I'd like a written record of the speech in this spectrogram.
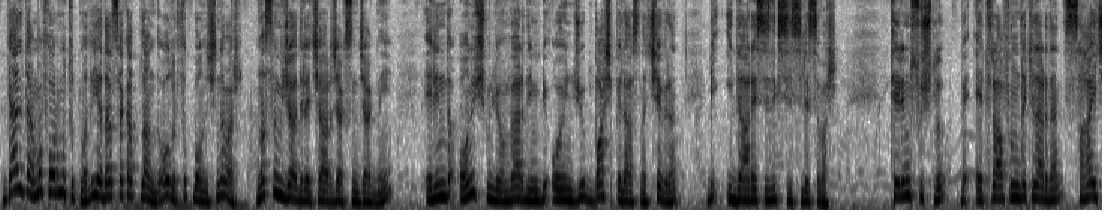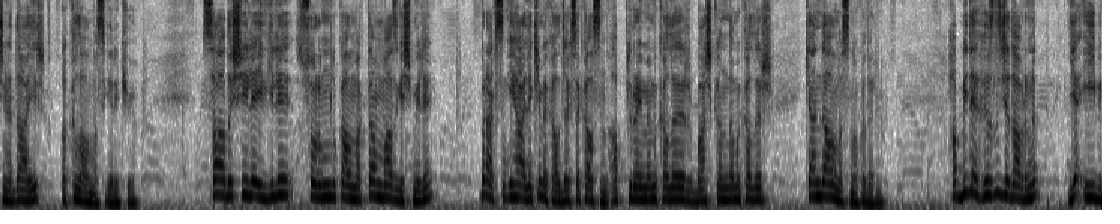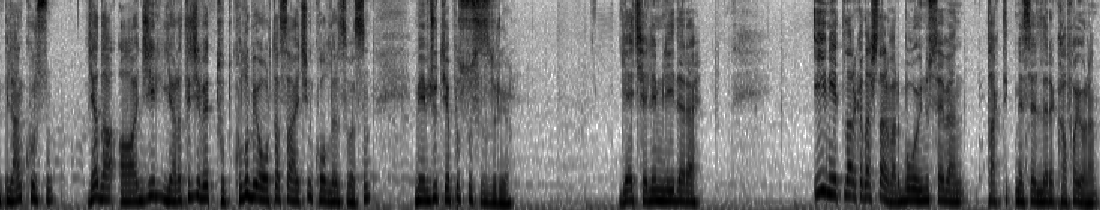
Geldi ama formu tutmadı ya da sakatlandı. Olur futbolun içinde var. Nasıl mücadele çağıracaksın Cagney'i? Elinde 13 milyon verdiğim bir oyuncuyu baş belasına çeviren bir idaresizlik silsilesi var. Terim suçlu ve etrafındakilerden saha içine dair akıl alması gerekiyor. Sağ dışı ile ilgili sorumluluk almaktan vazgeçmeli. Bıraksın ihale kime kalacaksa kalsın. Abdurrahim'e mi kalır, başkanında mı kalır? Kendi almasın o kadarını. Ha bir de hızlıca davranıp ya iyi bir plan kursun ya da acil, yaratıcı ve tutkulu bir orta saha için kolları sıvasın. Mevcut yapı su sızdırıyor. Geçelim lidere. İyi niyetli arkadaşlar var. Bu oyunu seven, taktik meselelere kafa yoran.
